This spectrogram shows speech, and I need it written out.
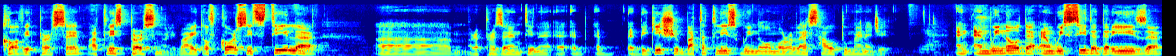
COVID per se, at least personally, right? Of course, it's still. Uh, representing a, a, a, big issue, but at least we know more or less how to manage it. Yeah. And, and we know that, and we see that there is uh,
